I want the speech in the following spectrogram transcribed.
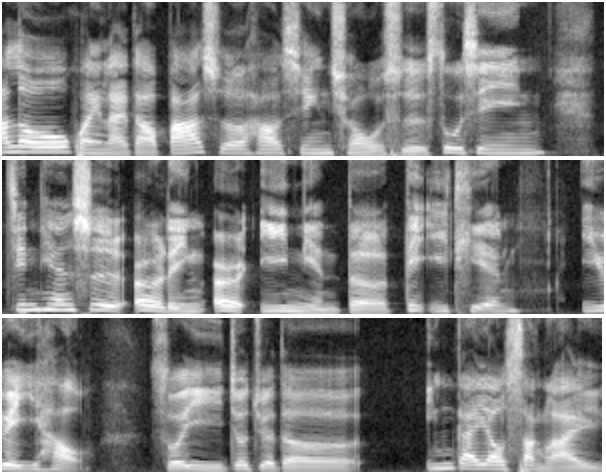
Hello，欢迎来到八十二号星球，我是素心。今天是二零二一年的第一天，一月一号，所以就觉得应该要上来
